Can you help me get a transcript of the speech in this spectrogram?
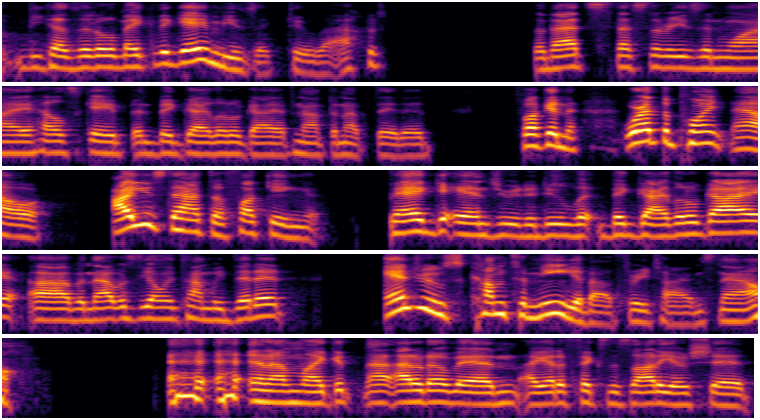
because it'll make the game music too loud. So that's that's the reason why Hellscape and Big Guy Little Guy have not been updated. Fucking, we're at the point now. I used to have to fucking beg Andrew to do li- Big Guy Little Guy, um, and that was the only time we did it. Andrew's come to me about three times now. and I'm like, I, I don't know, man. I gotta fix this audio shit.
